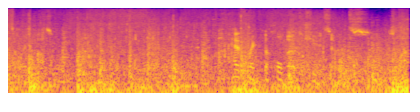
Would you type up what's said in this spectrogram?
That's always possible. I have like the whole boat to shoot, so it's there's a lot.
